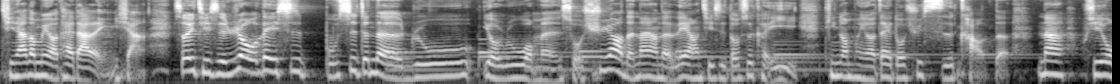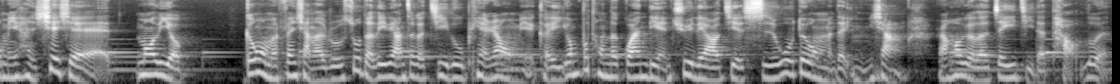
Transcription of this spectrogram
其他都没有太大的影响。所以其实肉类是不是真的如有如我们所需要的那样的量，其实都是可以听众朋友再多去思考的。那其实我们也很谢谢 Molly 有。跟我们分享了《茹素的力量》这个纪录片，让我们也可以用不同的观点去了解食物对我们的影响，然后有了这一集的讨论。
